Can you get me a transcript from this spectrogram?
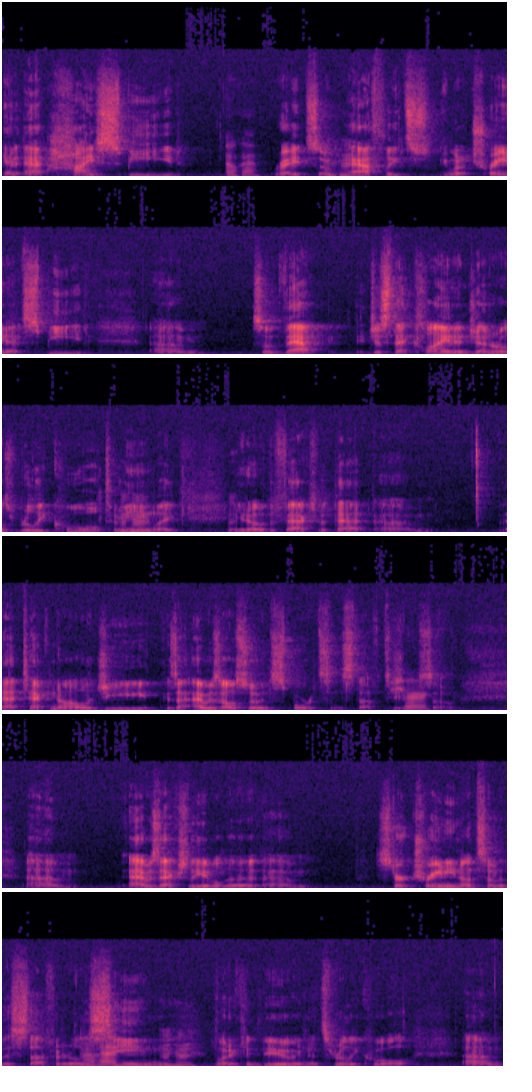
and at high speed, Okay. right? So, athletes, you want to train at speed. Um, so that just that client in general is really cool to me. Like, you know, the fact that that um, that technology, because I, I was also in sports and stuff too. Sure. So, um, I was actually able to um, start training on some of this stuff and really Okay. seeing what it can do, and it's really cool. Um,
